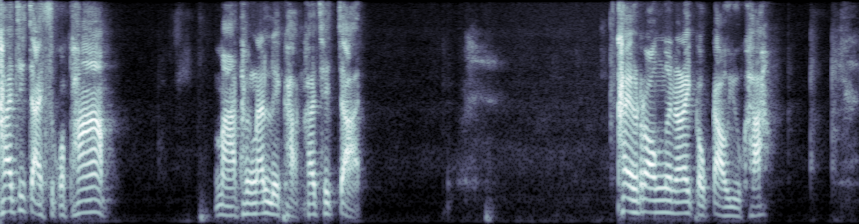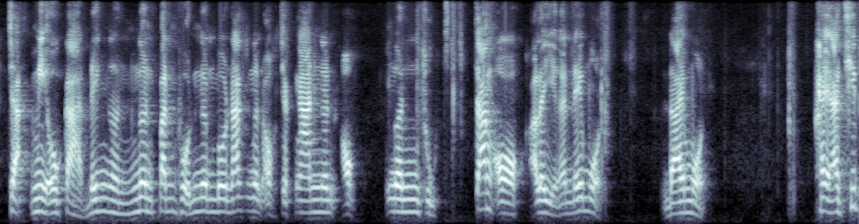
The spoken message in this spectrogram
ค่าใช้จ่ายสุขภาพ มาทั้งนั้นเลยค่ะ ค่าใช้จ่าย ใครรองเงินอะไรเก่าๆอยู่คะจะมีโอกาสได้เงิน เงินปันผลเงินโบนัสเงินออกจากงานเงินออกเงินถูกจ้างออกอะไรอย่างนั้นได้หมด ได้หมด ใครอาชีพ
